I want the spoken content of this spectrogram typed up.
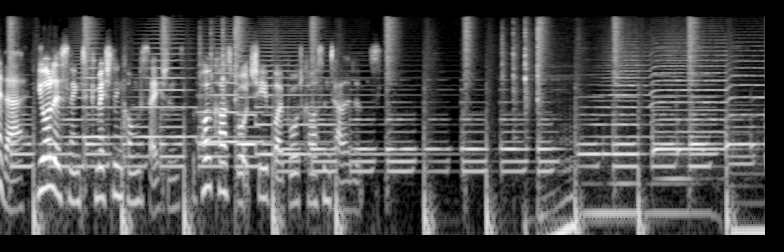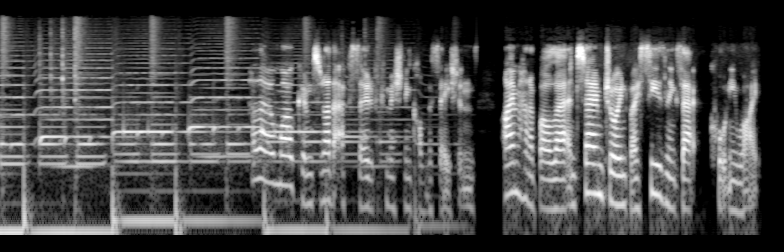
Hi there, you're listening to Commissioning Conversations, the podcast brought to you by Broadcast Intelligence. Hello and welcome to another episode of Commissioning Conversations. I'm Hannah Bowler and today I'm joined by season exec Courtney White.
